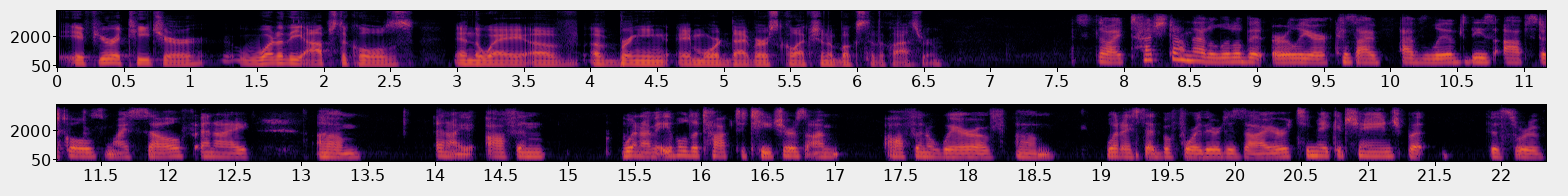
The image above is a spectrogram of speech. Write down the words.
If you're a teacher, what are the obstacles in the way of, of bringing a more diverse collection of books to the classroom? So I touched on that a little bit earlier because I've I've lived these obstacles myself, and I um, and I often when I'm able to talk to teachers, I'm often aware of um, what I said before, their desire to make a change, but the sort of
